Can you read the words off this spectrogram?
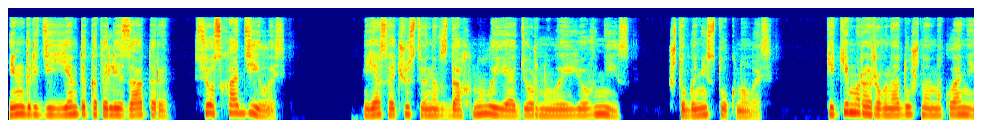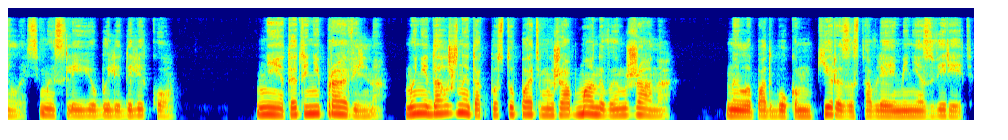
Ингредиенты, катализаторы. Все сходилось». Я сочувственно вздохнула и одернула ее вниз, чтобы не стукнулась. Кикимора равнодушно наклонилась, мысли ее были далеко. «Нет, это неправильно. Мы не должны так поступать, мы же обманываем Жана», ныла под боком Кира, заставляя меня звереть.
